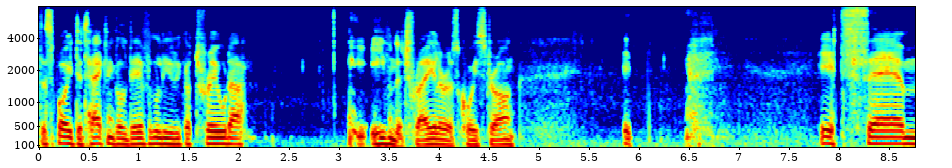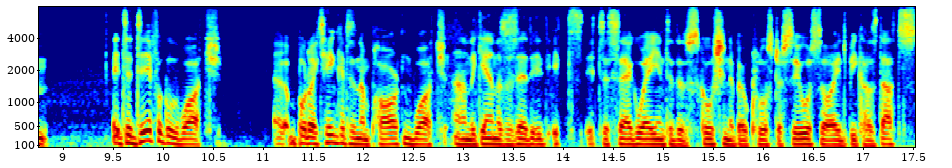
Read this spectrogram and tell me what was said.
Despite the technical difficulties, we got through that. Even the trailer is quite strong. It, it's um, it's a difficult watch, uh, but I think it's an important watch. And again, as I said, it, it's it's a segue into the discussion about cluster suicides because that's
